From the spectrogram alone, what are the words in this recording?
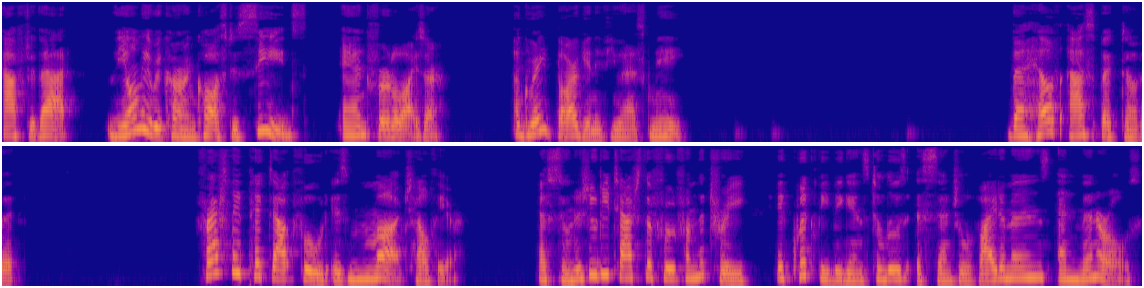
After that, the only recurring cost is seeds and fertilizer. A great bargain if you ask me. The health aspect of it. Freshly picked out food is much healthier. As soon as you detach the fruit from the tree, it quickly begins to lose essential vitamins and minerals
